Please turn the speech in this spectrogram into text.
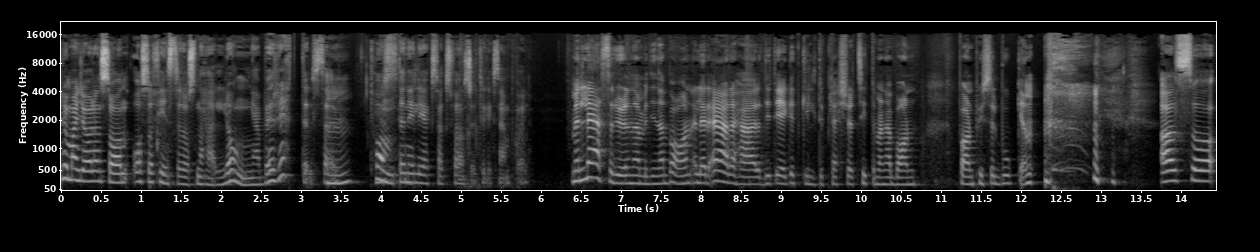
hur man gör en sån. Och så finns det då såna här långa berättelser. Mm. Tomten i leksaksfönstret till exempel. Men läser du den här med dina barn eller är det här ditt eget guilty pleasure att sitta med den här barn, barnpysselboken? Alltså,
